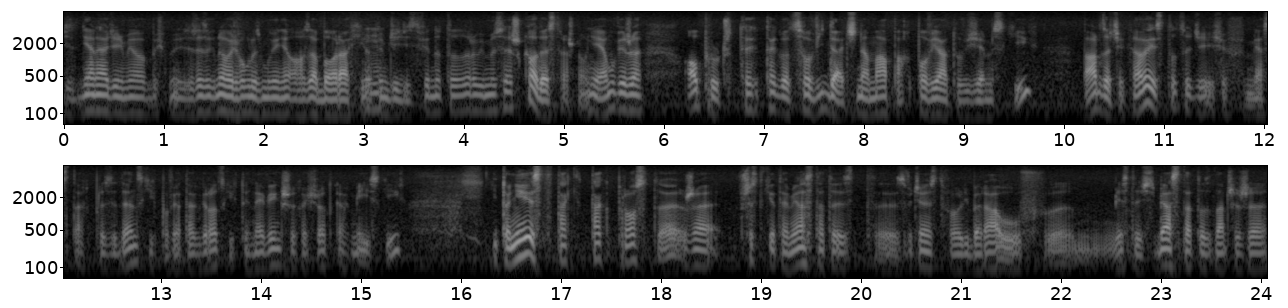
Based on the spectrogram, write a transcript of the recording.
z dnia na dzień miałobyśmy zrezygnować w ogóle z mówienia o zaborach i mm. o mhm. tym dziedzictwie, no to robimy sobie szkodę straszną. Nie, ja mówię, że oprócz te, tego, co widać na mapach powiatów ziemskich, bardzo ciekawe jest to, co dzieje się w miastach prezydenckich, powiatach grodzkich, tych największych ośrodkach miejskich, i to nie jest tak, tak proste, że wszystkie te miasta to jest e, zwycięstwo liberałów. E, jesteś z miasta, to znaczy, że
